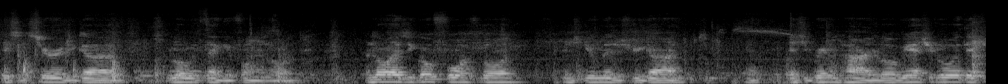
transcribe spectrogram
his sincerity, God. Lord, we thank you for him, Lord. And Lord, as you go forth, Lord, into your ministry, God. As you bring them higher, Lord, we ask you, Lord, that you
